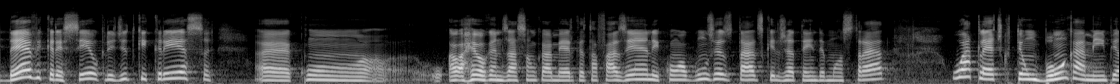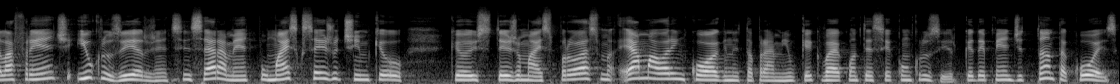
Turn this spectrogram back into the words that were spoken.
deve crescer, eu acredito que cresça é, com a reorganização que a América está fazendo e com alguns resultados que ele já tem demonstrado. O Atlético tem um bom caminho pela frente e o Cruzeiro, gente, sinceramente, por mais que seja o time que eu que eu esteja mais próxima, é a maior incógnita para mim o que, que vai acontecer com o Cruzeiro, porque depende de tanta coisa.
